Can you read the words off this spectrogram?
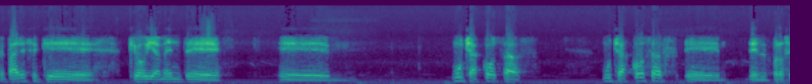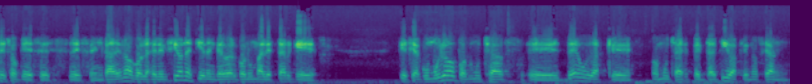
Me parece que, que obviamente eh, muchas cosas, muchas cosas eh, del proceso que se, desencadenó con las elecciones tienen que ver con un malestar que, que se acumuló por muchas eh, deudas, que con muchas expectativas que no se han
